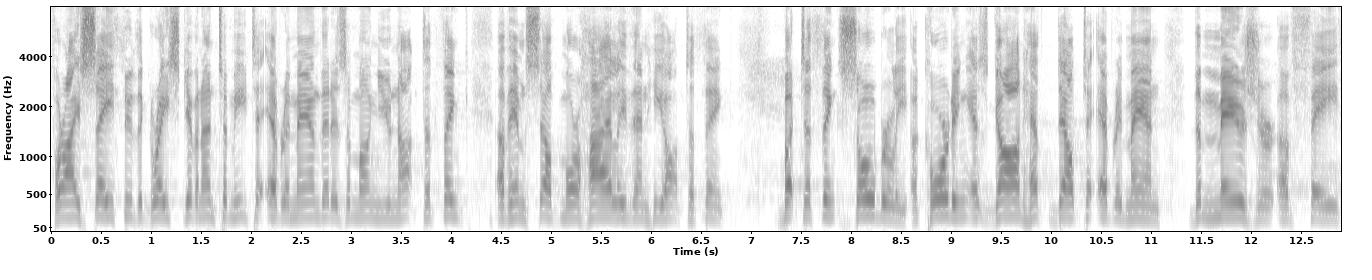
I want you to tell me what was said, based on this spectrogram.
For I say, through the grace given unto me, to every man that is among you, not to think of himself more highly than he ought to think, but to think soberly, according as God hath dealt to every man the measure of faith.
